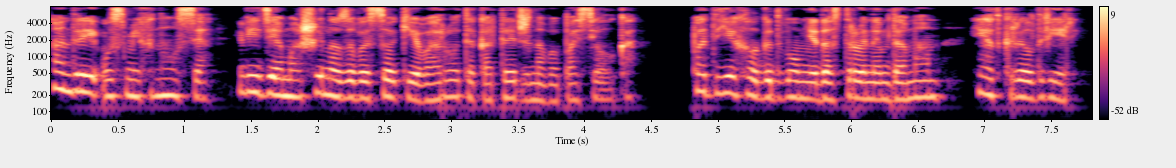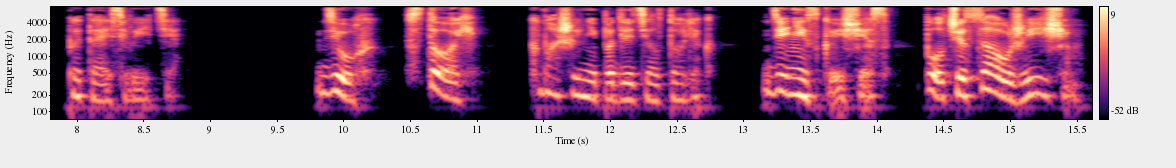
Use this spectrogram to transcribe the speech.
Андрей усмехнулся, видя машину за высокие ворота коттеджного поселка. Подъехал к двум недостроенным домам и открыл дверь, пытаясь выйти. «Дюх, стой!» К машине подлетел Толик. «Дениска исчез. Полчаса уже ищем».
